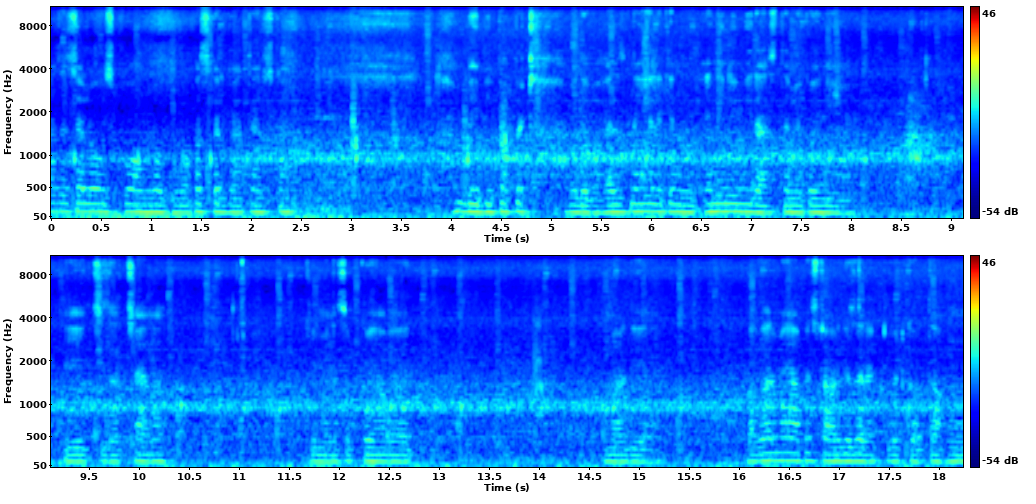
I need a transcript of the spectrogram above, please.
अच्छा चलो उसको हम लोग वापस कर पाते हैं उसका। बेबी पपेट वो देखो हेल्थ नहीं है, लेकिन एनिमी रास्ते में कोई नहीं है। ये एक चीज़ अच्छा है ना, कि मैंने सबको यहाँ पे मार दिया है। अगर मैं यहाँ पे स्टार गेजर एक्टिवेट करता हूँ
